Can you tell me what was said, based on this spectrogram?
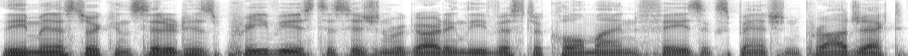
The minister considered his previous decision regarding the Vista Coal Mine phase expansion project,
